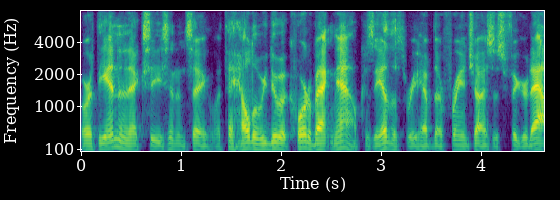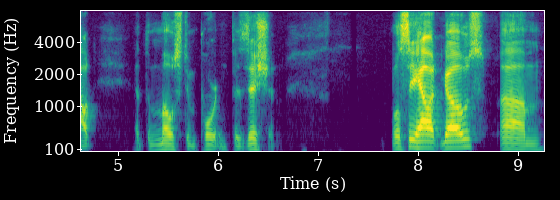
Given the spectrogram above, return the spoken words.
or at the end of next season and say, "What the hell do we do at quarterback now?" Because the other three have their franchises figured out at the most important position. We'll see how it goes. Um,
